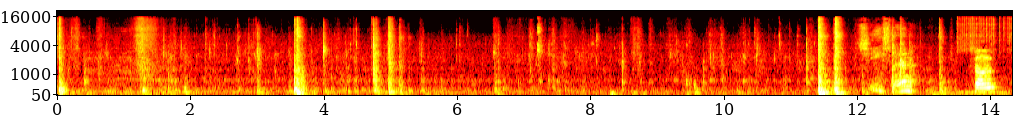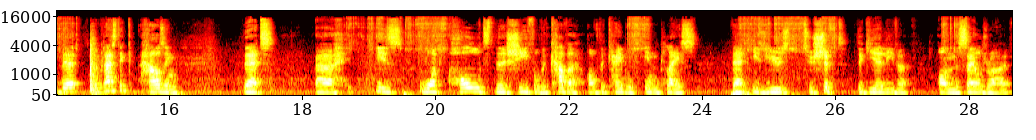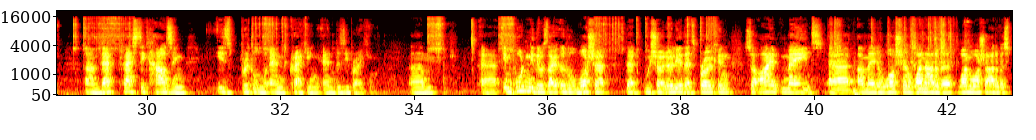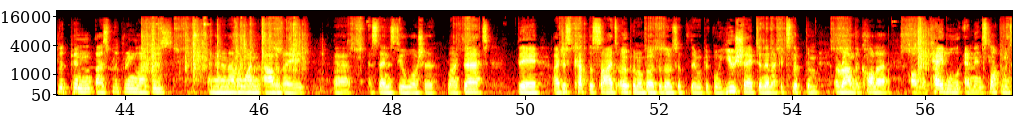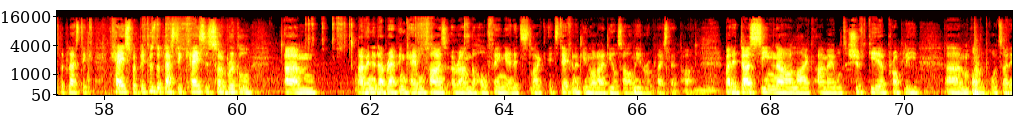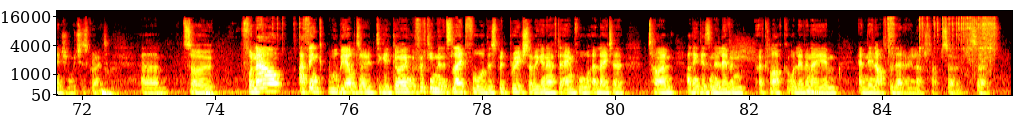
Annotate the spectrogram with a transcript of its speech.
Man. So the the plastic housing that uh, is what holds the sheath or the cover of the cable in place that is used to shift the gear lever on the sail drive. Um, that plastic housing is brittle and cracking and busy breaking. Um, uh, importantly, there was like a little washer that we showed earlier that's broken. So I made uh, I made a washer, one out of a one washer out of a split pin, a split ring like this, and then another one out of a, uh, a stainless steel washer like that. There, I just cut the sides open on both of those so they were a bit more U-shaped, and then I could slip them around the collar on the cable and then slot them into the plastic case. But because the plastic case is so brittle, um, I've ended up wrapping cable ties around the whole thing, and it's like it's definitely not ideal. So I'll need to replace that part. But it does seem now like I'm able to shift gear properly um, on the port side engine, which is great. Um, so for now, I think we'll be able to, to get going. We're 15 minutes late for the Spit Bridge, so we're going to have to aim for a later time. I think there's an 11 o'clock or 11 a.m. and then after that only lunchtime. So so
